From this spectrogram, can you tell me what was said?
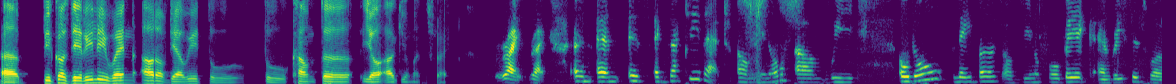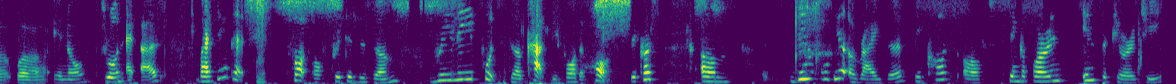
Uh, because they really went out of their way to to counter your arguments, right? Right, right, and and it's exactly that. Um, you know, um, we, although labels of xenophobic and racist were were you know thrown at us, but I think that sort of criticism really puts the cart before the horse because um, xenophobia arises because of Singaporeans' insecurity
